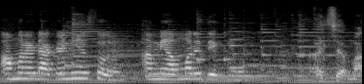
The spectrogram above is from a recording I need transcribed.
আমারে ঢাকায় নিয়ে চলেন আমি আমারে দেখব। আচ্ছা মা।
